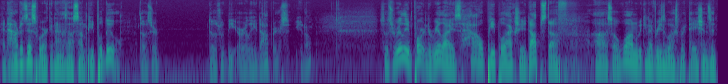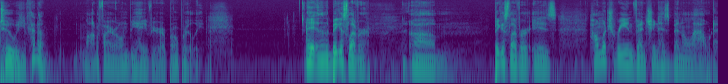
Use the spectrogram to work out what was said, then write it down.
and how does this work and that's how some people do. Those are those would be early adopters, you know. So it's really important to realize how people actually adopt stuff. Uh, so one, we can have reasonable expectations, and two, we can kind of modify our own behavior appropriately. And the biggest lever, um, biggest lever is how much reinvention has been allowed.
